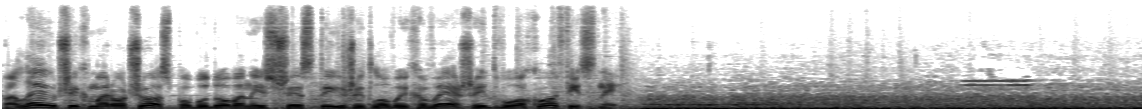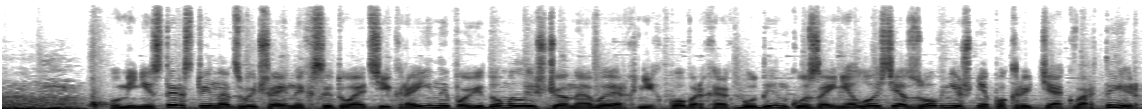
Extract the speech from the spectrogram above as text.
Палаючий хмарочос побудований з шести житлових веж і двох офісних. У міністерстві надзвичайних ситуацій країни повідомили, що на верхніх поверхах будинку зайнялося зовнішнє покриття квартир,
